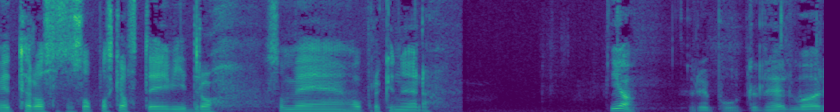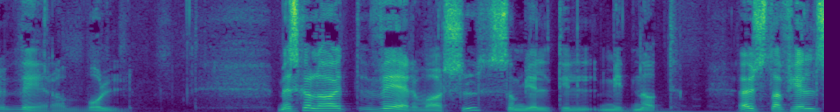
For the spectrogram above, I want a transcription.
vi tør å satse såpass kraftig videre òg, som vi håper å kunne gjøre. Ja, reporter her var Vera Vold. Vi skal ha et værvarsel som gjelder til midnatt. Austafjells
